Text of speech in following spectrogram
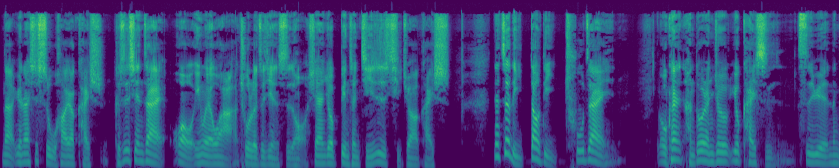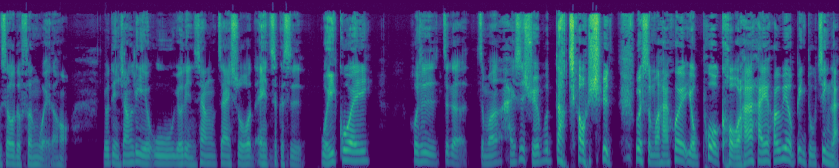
那原来是十五号要开始，可是现在哇，因为哇出了这件事哦，现在就变成即日起就要开始。那这里到底出在？我看很多人就又开始四月那个时候的氛围了，吼，有点像猎巫，有点像在说，哎，这个是违规。或是这个怎么还是学不到 教训？为什么还会有破口？还还还会有病毒进来？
